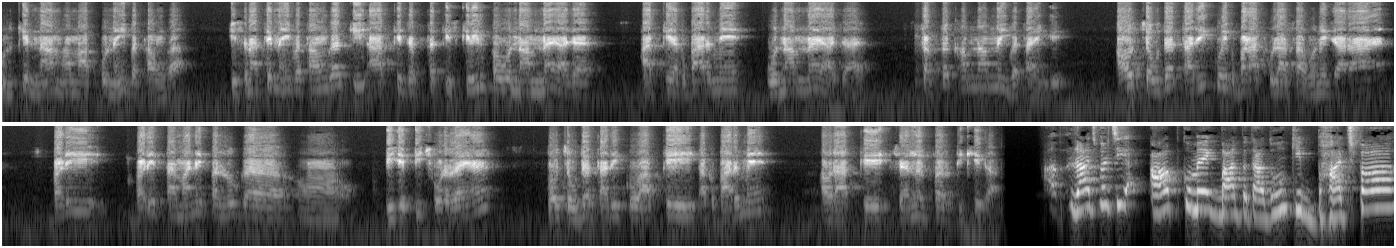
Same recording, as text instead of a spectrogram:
उनके नाम हम आपको नहीं बताऊँगा। इस नाते नहीं बताऊँगा कि आपके जब तक स्क्रीन पर वो नाम न आ जाए, आपके अखबार में वो नाम न आ जाए, तब तक हम नाम नहीं बताएँगे। और चौदह तारीख को एक बड़ा खुलासा होने जा रहा है। बड़े बड़े पैमाने पर लोग बीजेपी छोड़ रहे हैं। वो चौदह तारीख को आपके अखबार में और आपके चैनल पर दिखेगा। राजभर जी, आपको मैं एक बात बता दूँ कि भाजपा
